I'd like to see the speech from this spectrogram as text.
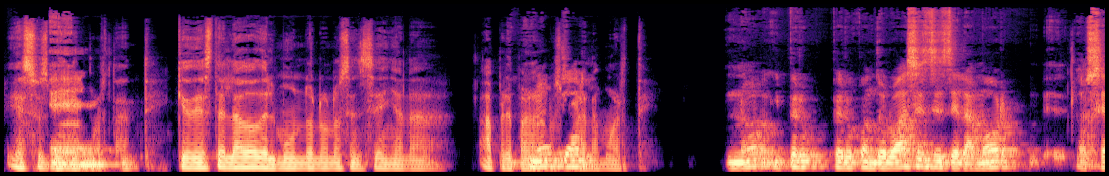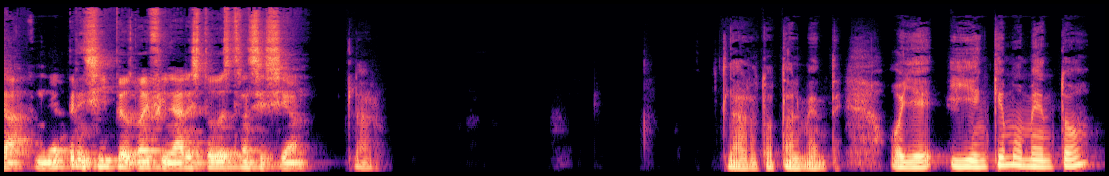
Eso es muy eh, importante, que de este lado del mundo no nos enseñan a, prepararnos para la muerte. No, pero, pero cuando lo haces desde el amor, o sea, no hay principios, no hay finales, todo es transición. Claro. Claro, totalmente. Oye, ¿y en qué momento,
